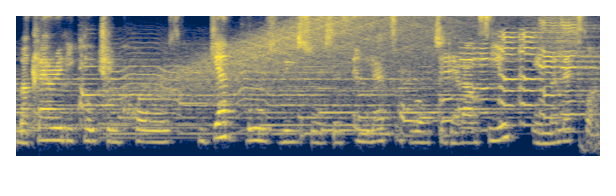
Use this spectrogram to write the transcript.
my clarity coaching calls. Get those resources and let's grow together. I'll see you in the next one.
